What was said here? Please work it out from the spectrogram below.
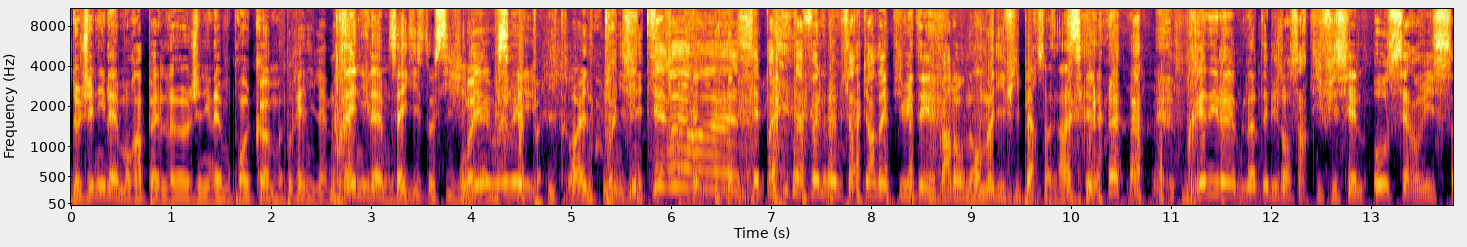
de Genilem, on rappelle euh, genilem.com. Brenilem. Brenilem. Ça existe aussi, Oui, Genilem. oui, oui. pas- Il Petite erreur, euh, c'est pas tout à fait le même secteur d'activité, pardon. Non, on modifie personne. hein, l'intelligence artificielle au service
